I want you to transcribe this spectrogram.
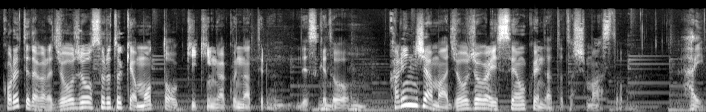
これってだから上場する時はもっと大きい金額になってるんですけど、うんうん仮にじゃあまあ上場が1000億円だったとしますと。はい。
